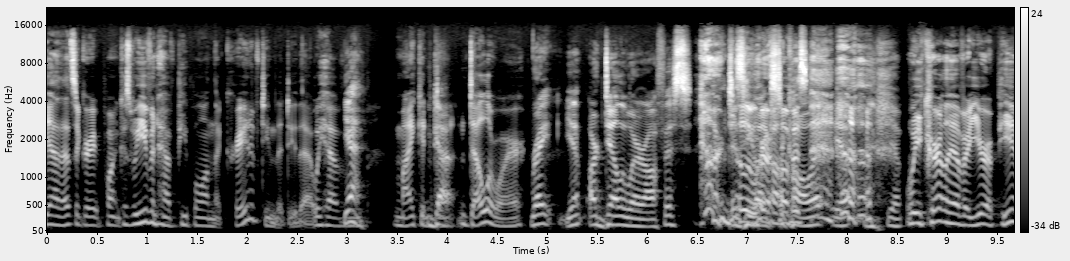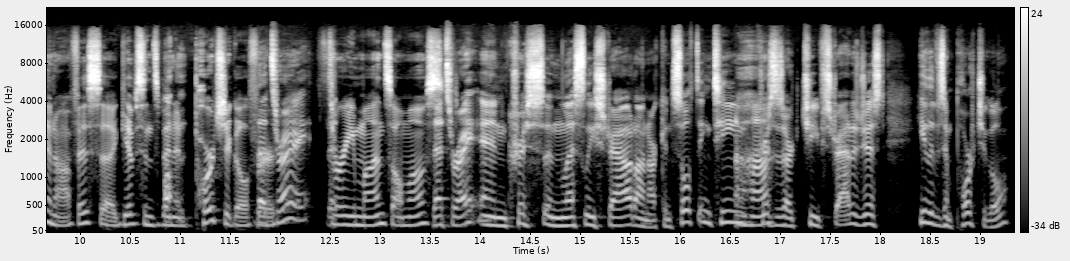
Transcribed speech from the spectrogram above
Yeah, that's a great point because we even have people on the creative team that do that. We have Yeah. Mike in Got- De- Delaware. Right. Yep. Our Delaware office, Our Delaware likes to call office. it. Yep. yep. We currently have a European office. Uh, Gibson's been in Portugal for Oh, That's right. three months almost. That's right. And Chris and Leslie Stroud on our consulting team. Uh-huh. Chris is our chief strategist. He lives in Portugal.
